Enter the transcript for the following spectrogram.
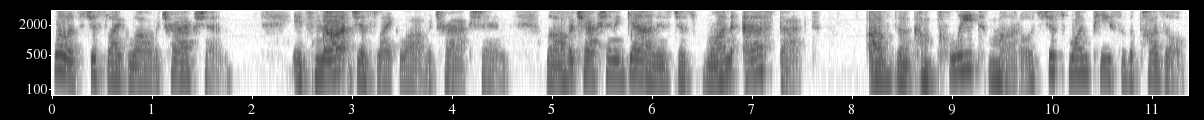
well, it's just like law of attraction. It's not just like law of attraction. Law of attraction, again, is just one aspect of the complete model, it's just one piece of the puzzle.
